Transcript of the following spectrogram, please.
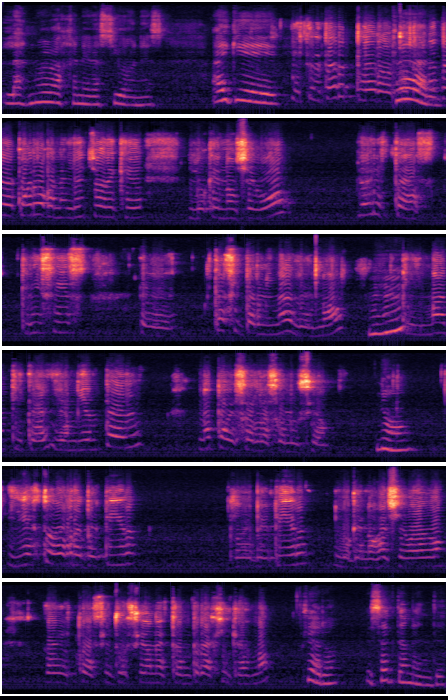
las nuevas generaciones. Hay que... tratar, claro, totalmente de acuerdo con el hecho de que lo que nos llevó a estas crisis eh, casi terminales, ¿no? Climática y ambiental, no puede ser la solución. No. Y esto es repetir, repetir lo que nos ha llevado a estas situaciones tan trágicas, ¿no? Claro, exactamente.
